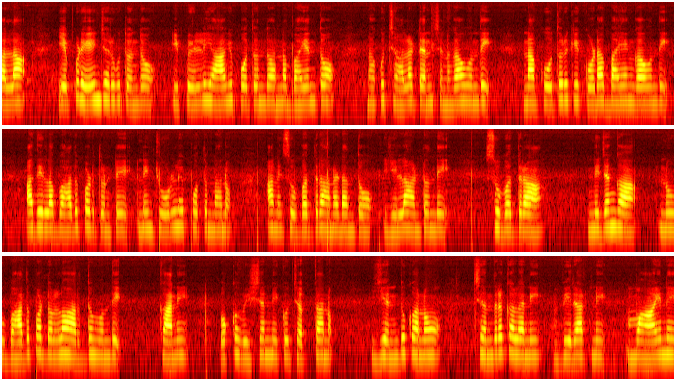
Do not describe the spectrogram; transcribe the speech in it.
వల్ల ఎప్పుడు ఏం జరుగుతుందో ఈ పెళ్ళి ఆగిపోతుందో అన్న భయంతో నాకు చాలా టెన్షన్గా ఉంది. నా కూతురికి కూడా భయంగా ఉంది. అది ఇలా బాధపడుతుంటే నేను చూడలేకపోతున్నాను అని సుభద్ర అనడంతో ఇలా అంటుంది. సుభద్ర నిజంగా నువ్వు బాధపడడంలో అర్థం ఉంది. కానీ ఒక విషయం నీకు చెప్తాను. ఎందుకనో చంద్రకళని విరాట్ని మా ఆయనే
